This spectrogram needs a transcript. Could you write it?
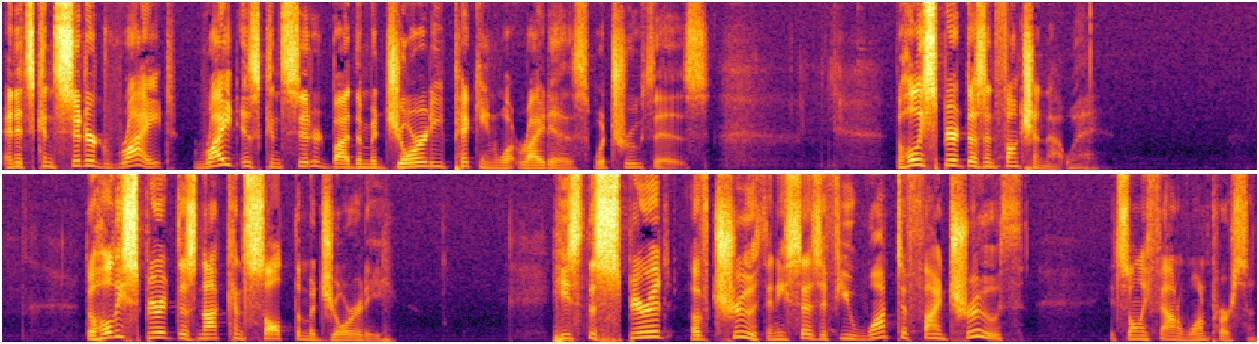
And it's considered right. Right is considered by the majority picking what right is, what truth is. The Holy Spirit doesn't function that way. The Holy Spirit does not consult the majority. He's the Spirit of truth. And He says if you want to find truth, it's only found in one person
